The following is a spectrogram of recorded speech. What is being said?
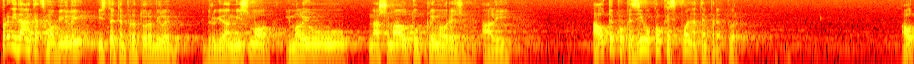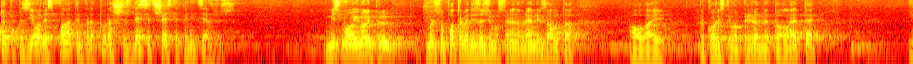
Prvi dan kad smo bili, ista je temperatura bila i drugi dan, mi smo imali u našem autu klima uređenje, ali auto je pokazivo kolika je spoljna temperatura. Auto je pokazivao da je spoljna temperatura 66 stepeni Celzijusa. I mi smo imali, imali smo potrebe da izađemo s vremena vremena iz auta, ovaj, da koristimo prirodne toalete. I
